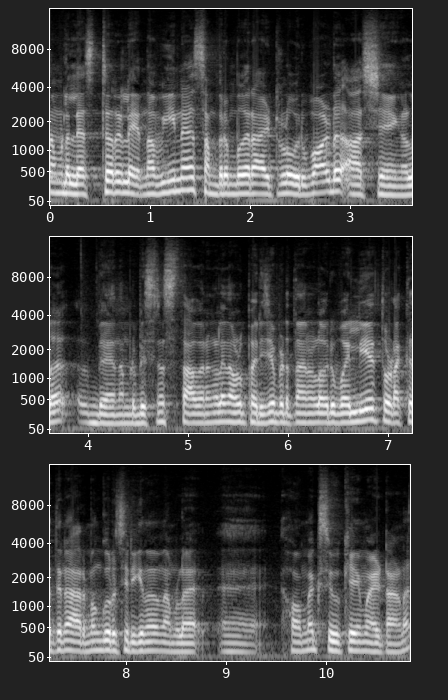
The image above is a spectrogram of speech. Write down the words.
നമ്മുടെ ലെസ്റ്ററിലെ നവീന സംരംഭകരായിട്ടുള്ള ഒരുപാട് ആശയങ്ങൾ നമ്മുടെ ബിസിനസ് സ്ഥാപനങ്ങളെ നമ്മൾ പരിചയപ്പെടുത്താനുള്ള ഒരു വലിയ തുടക്കത്തിന് ആരംഭം കുറിച്ചിരിക്കുന്നത് നമ്മളെ ഹോമെക്സ് യു കെയുമായിട്ടാണ്.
